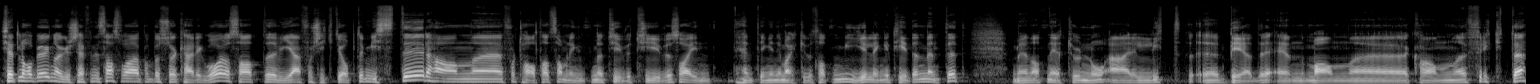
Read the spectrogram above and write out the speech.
Kjetil Håbjørg, norgessjefen i SAS, var på besøk her i går og sa at vi er forsiktige optimister. Han eh, fortalte at sammenlignet med 2020 så har innhentingen i markedet tatt mye lengre tid enn ventet, men at nedturen nå er litt eh, bedre enn man eh, kan frykte.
